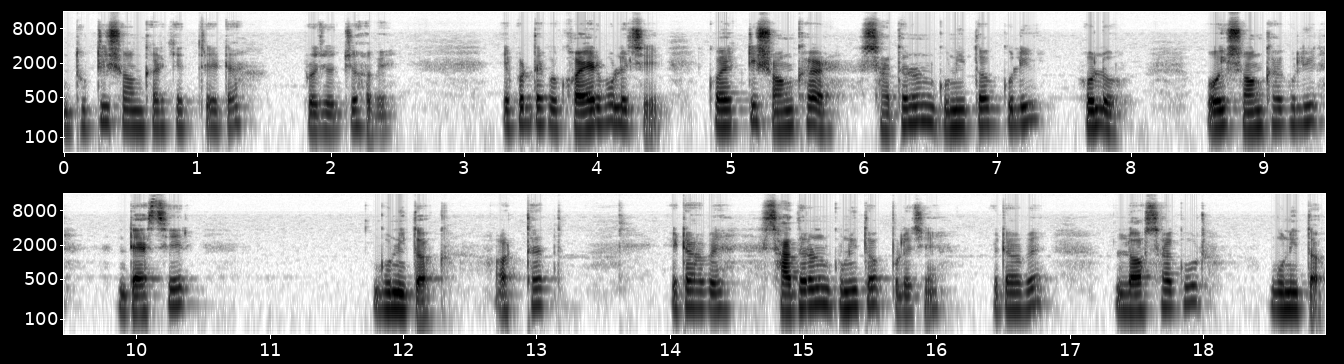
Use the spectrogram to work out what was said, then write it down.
দুটি সংখ্যার ক্ষেত্রে এটা প্রযোজ্য হবে। এরপর দেখো, ক্ষয়ের বলেছে, কয়েকটি সংখ্যার সাধারণ গুণিতকগুলি হলো, ওই সংখ্যাগুলির ড্যাশের গুণিতক, অর্থাৎ এটা হবে সাধারণ গুণিতক বলেছে, এটা হবে লসাগুর গুণিতক।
